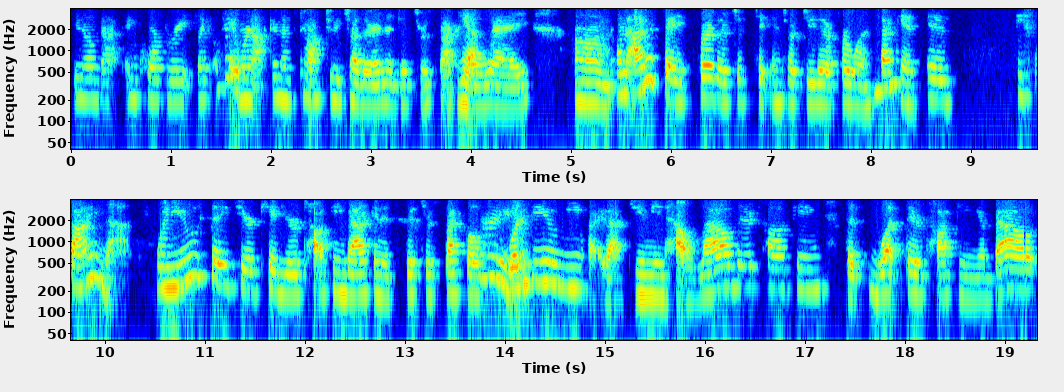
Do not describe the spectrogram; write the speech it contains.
you know, that incorporates like, okay, we're not going to talk to each other in a disrespectful Yeah. way. Um, And I would say further, just to interrupt you there for one Mhm. second, is define that. when you say to your kid you're talking back and it's disrespectful, Right. what do you mean by that? Do you mean how loud they're talking, that what they're talking about,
